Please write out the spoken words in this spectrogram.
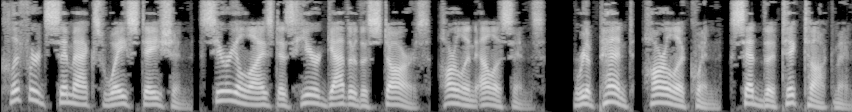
Clifford Simak's Way Station, serialized as Here Gather the Stars, Harlan Ellison's "'Repent, Harlequin,' said the Ticktockman",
